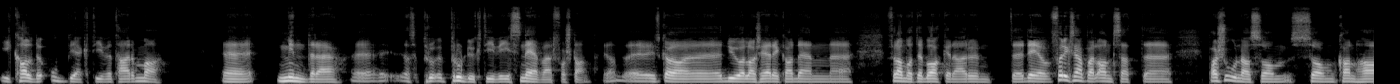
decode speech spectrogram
i kall det objektive termer, eh, mindre eh, altså produktive i snever forstand. Ja. Jeg husker eh, du og Lars Erik hadde en eh, fram og tilbake der rundt det å f.eks. ansette personer som, som, kan ha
